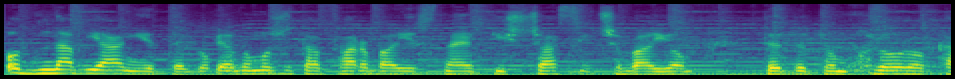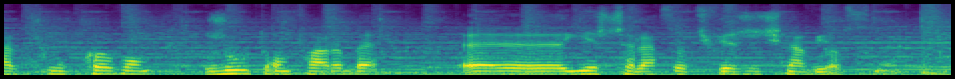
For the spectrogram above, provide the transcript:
odnawianie tego. Wiadomo, że ta farba jest na jakiś czas i trzeba ją wtedy tą chlorokarczulkową, żółtą farbę e, jeszcze raz odświeżyć na wiosnę.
